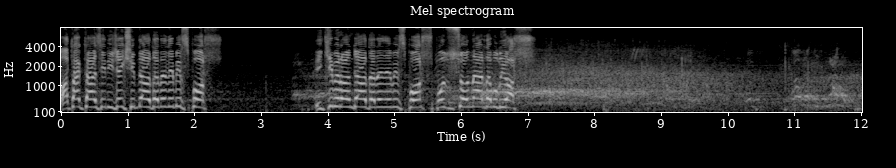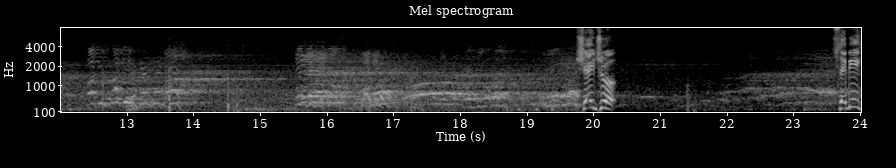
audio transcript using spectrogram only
Atak tazeleyecek şimdi Adana Demirspor. 2-1 önde Adana Demirspor. Pozisyonlarda buluyor. Şeycu. Semih.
